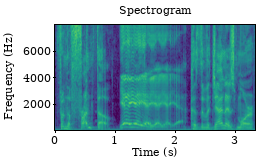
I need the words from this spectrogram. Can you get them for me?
From the front, though. Yeah, yeah, yeah, yeah, yeah, yeah. Because the vagina is more.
